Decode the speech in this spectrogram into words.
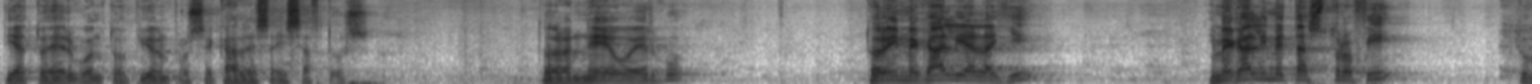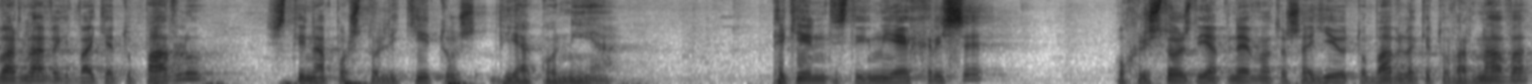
δια το έργο το οποίο προσεκάλεσα εις αυτούς. Τώρα νέο έργο, τώρα η μεγάλη αλλαγή, η μεγάλη μεταστροφή του Βαρνάβα και του Παύλου στην αποστολική τους διακονία. Εκείνη τη στιγμή έχρισε ο Χριστός δια Πνεύματος Αγίου τον Παύλα και τον Βαρνάβα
